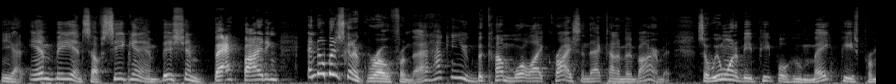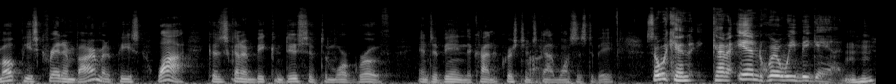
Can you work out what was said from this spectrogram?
And you got envy and self-seeking, ambition, backbiting, and nobody's going to grow from that. How can you become more like Christ in that kind of environment? So we want to be people who make peace, promote peace, create an environment of peace. Why? Because it's going to be conducive to more growth and to being the kind of Christians God wants us to be. So we can kind of end where we began.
